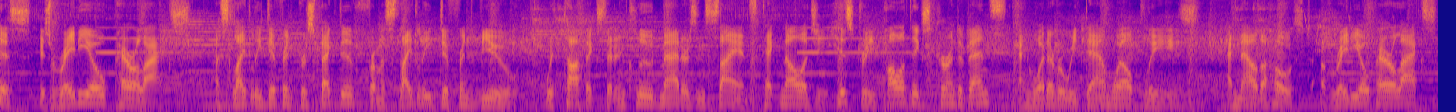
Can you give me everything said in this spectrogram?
This is Radio Parallax, a slightly different perspective from a slightly different view, with topics that include matters in science, technology, history, politics, current events, and whatever we damn well please. And now the host of Radio Parallax,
